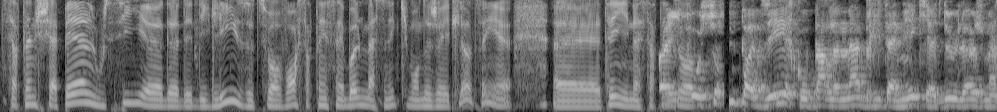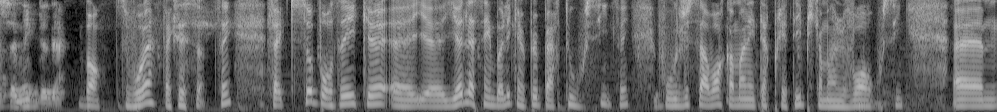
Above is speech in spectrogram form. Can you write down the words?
certaines chapelles aussi euh, d'églises, tu vas voir certains symboles maçonniques qui vont déjà être là. tu sais. Euh, tu sais, il y en a certains Ben, vas- faut surtout pas dire qu'au Parlement britannique, il y a deux loges maçonniques dedans. Bon, tu vois, fait que c'est ça, tu tout ça pour dire que euh, il y, a- il y a de la symbolique un peu partout aussi, sais. Faut juste savoir comment l'interpréter puis comment le voir aussi. Euh,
